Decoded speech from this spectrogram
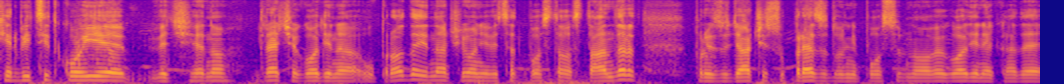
herbicid koji je već jedno treća godina u prodaji, znači on je već sad postao standard, proizvođači su prezadovoljni posebno ove godine kada je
